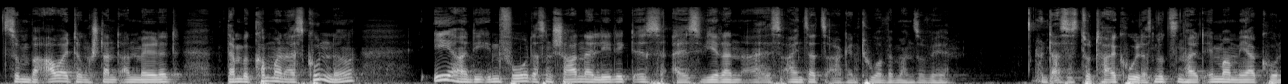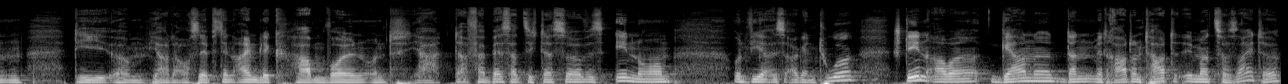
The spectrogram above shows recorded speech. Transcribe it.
zum Bearbeitungsstand anmeldet, dann bekommt man als Kunde eher die Info, dass ein Schaden erledigt ist, als wir dann als Einsatzagentur, wenn man so will. Und das ist total cool. Das nutzen halt immer mehr Kunden, die ähm, ja da auch selbst den Einblick haben wollen. Und ja, da verbessert sich der Service enorm. Und wir als Agentur stehen aber gerne dann mit Rat und Tat immer zur Seite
